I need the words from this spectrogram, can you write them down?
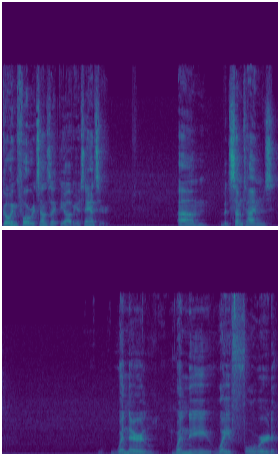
going forward sounds like the obvious answer. Um, but sometimes when they're when the way forward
